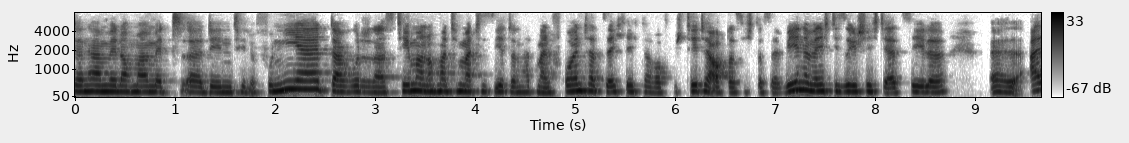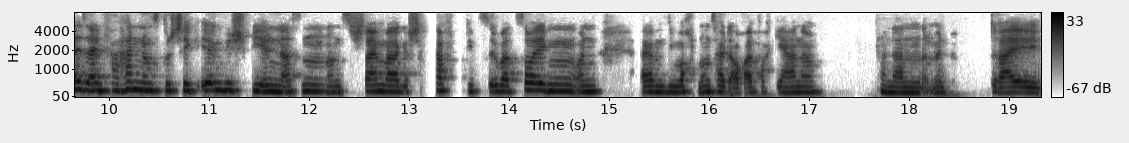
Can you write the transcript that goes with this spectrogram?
dann haben wir nochmal mit äh, denen telefoniert, da wurde dann das Thema nochmal thematisiert, dann hat mein Freund tatsächlich, darauf besteht er auch, dass ich das erwähne, wenn ich diese Geschichte erzähle, äh, all sein Verhandlungsgeschick irgendwie spielen lassen und es scheinbar geschafft, die zu überzeugen. Und ähm, die mochten uns halt auch einfach gerne. Und dann mit drei,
